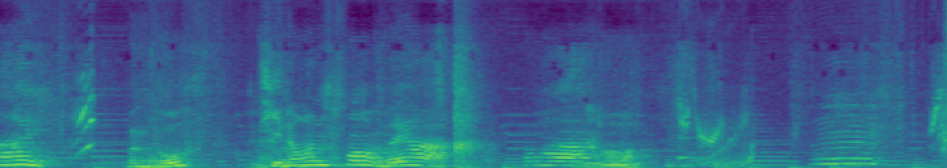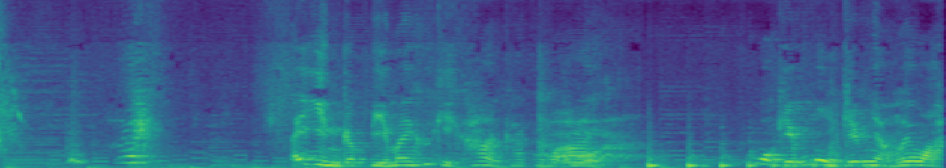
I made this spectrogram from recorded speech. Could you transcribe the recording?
ไอ้ายเบิ่งดูที่นอนหอมเลยอะเพราะว่าอ๋ออืมเฮ้ยไอ้อินกับปีใหม่คือกี่ข้านค่ะคือว่าไอ้ายคือบอกเก็บหมูเก็บหยังเลยวะ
